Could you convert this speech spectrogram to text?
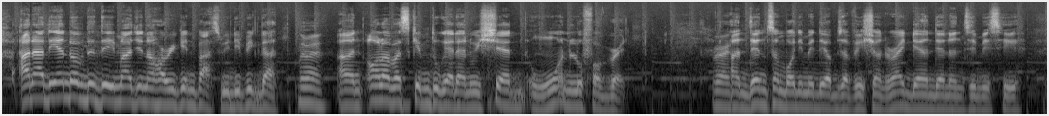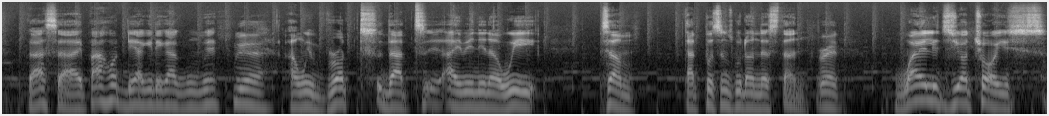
And at the end of the day, imagine a hurricane pass. We depict that. Right. And all of us came together and we shared one loaf of bread. Right. And then somebody made the observation right there and then and see me say, "That's ipa hot dia gidi. Yeah. And we brought that, I mean, in a way, some that persons could understand. Right. While it's your choice,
